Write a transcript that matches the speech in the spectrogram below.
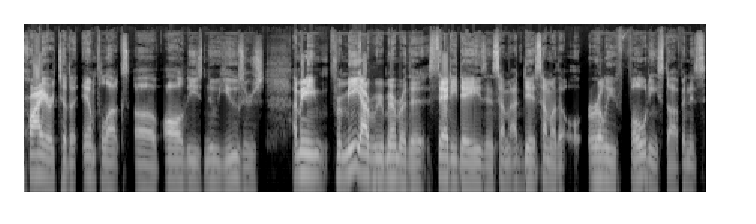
prior to the influx of all these new users. I mean, for me, I remember the SETI days and some I did some of the early folding stuff, and it's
